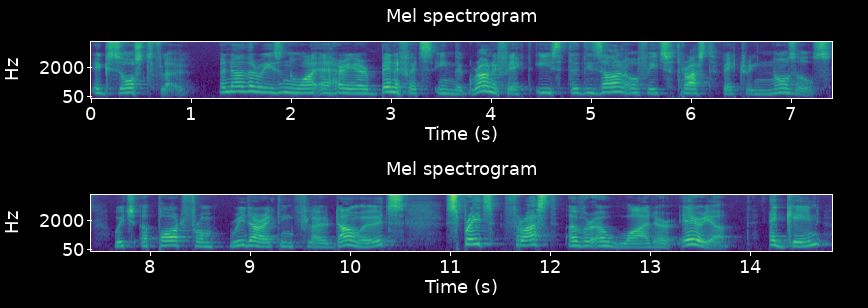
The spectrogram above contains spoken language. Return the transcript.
exhaust flow. Another reason why a Harrier benefits in the ground effect is the design of its thrust vectoring nozzles, which apart from redirecting flow downwards, spreads thrust over a wider area. Again,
